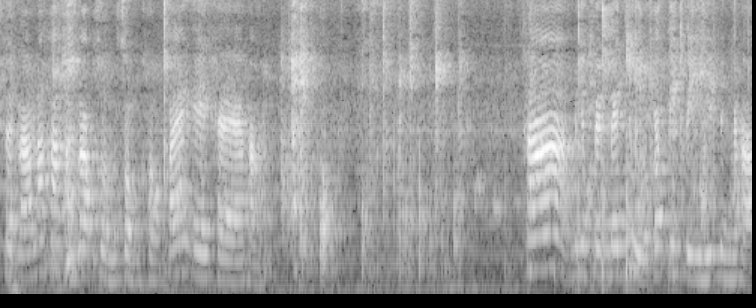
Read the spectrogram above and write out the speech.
เสร็จแล้วนะคะสำหรับส่วนผสมของแป้ง A care ค่ะ ถ้ามันยังเป็นเม็ดอยู่แล้วก็ตีๆนิดนึงนะคะ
